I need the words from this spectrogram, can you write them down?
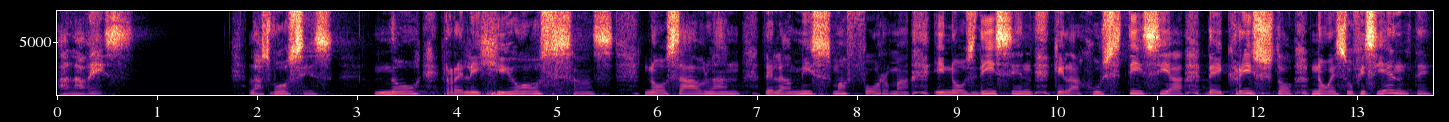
A la vez, las voces no religiosas nos hablan de la misma forma y nos dicen que la justicia de Cristo no es suficiente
